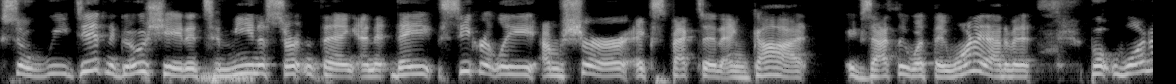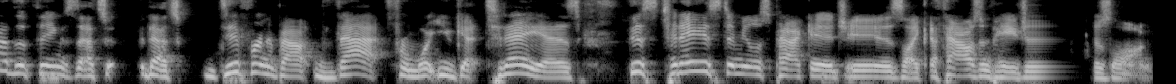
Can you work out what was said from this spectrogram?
So we did negotiate it to mean a certain thing and they secretly, I'm sure, expected and got exactly what they wanted out of it. But one of the things that's, that's different about that from what you get today is this today's stimulus package is like a thousand pages long,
